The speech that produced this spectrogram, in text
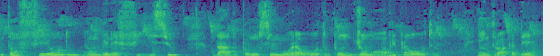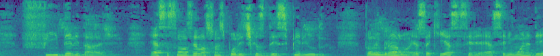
Então, feudo é um benefício dado por um senhor a outro, de um nobre para outro, em troca de fidelidade. Essas são as relações políticas desse período. Então, lembrando, ó, essa aqui é a cerimônia de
